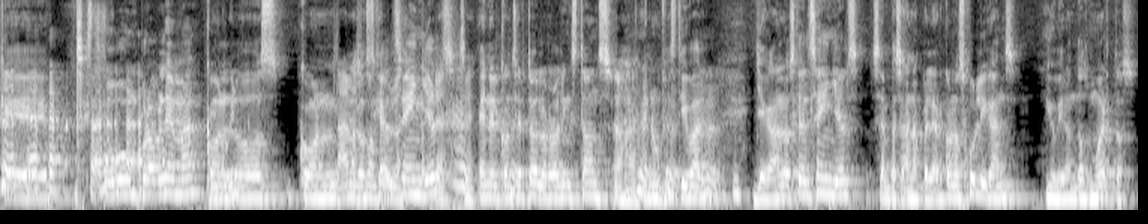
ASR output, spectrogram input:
Que hubo un problema con los con Ah, no, los Hells Puebla. Angels sí. en el concierto de los Rolling Stones Ajá. en un festival. Llegaron los Hells Angels, se empezaron a pelear con los hooligans y hubieron dos muertos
